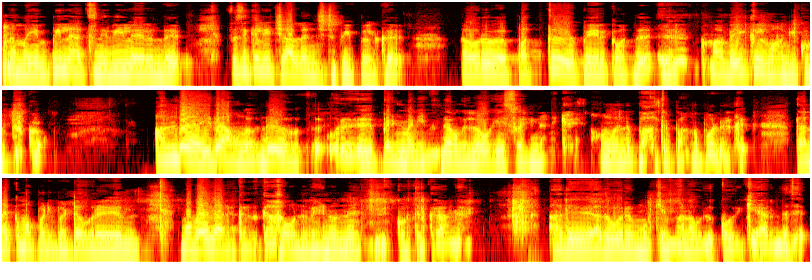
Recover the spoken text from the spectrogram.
நம்ம எம்பி லேட்ஸ் நிதியில இருந்து பிசிக்கலி சேலஞ்சு பீப்புளுக்கு ஒரு பத்து பேருக்கு வந்து நம்ம வெஹிக்கிள் வாங்கி கொடுத்துருக்குறோம். அந்த இதை அவங்க வந்து ஒரு பெண்மணி வந்து அவங்க லோகேஸ்வரின்னு நினைக்கிறேன். அவங்க வந்து பார்த்துருப்பாங்க போல இருக்கு. தனக்கும் அப்படிப்பட்ட ஒரு மொபைலா இருக்கிறதுக்காக ஒன்று வேணும்னு கொடுத்துருக்குறாங்க. அது அது ஒரு முக்கியமான ஒரு கோரிக்கையா இருந்தது.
